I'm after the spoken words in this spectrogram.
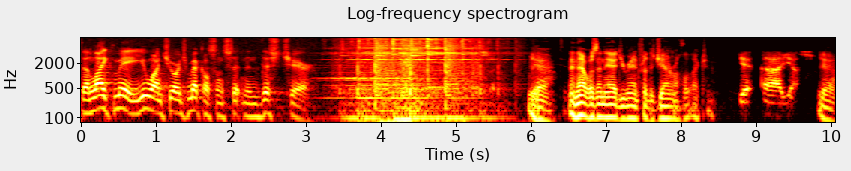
then like me, you want George Mickelson sitting in this chair. Yeah, and that was an ad you ran for the general election. Yeah, uh, yes. Yeah.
